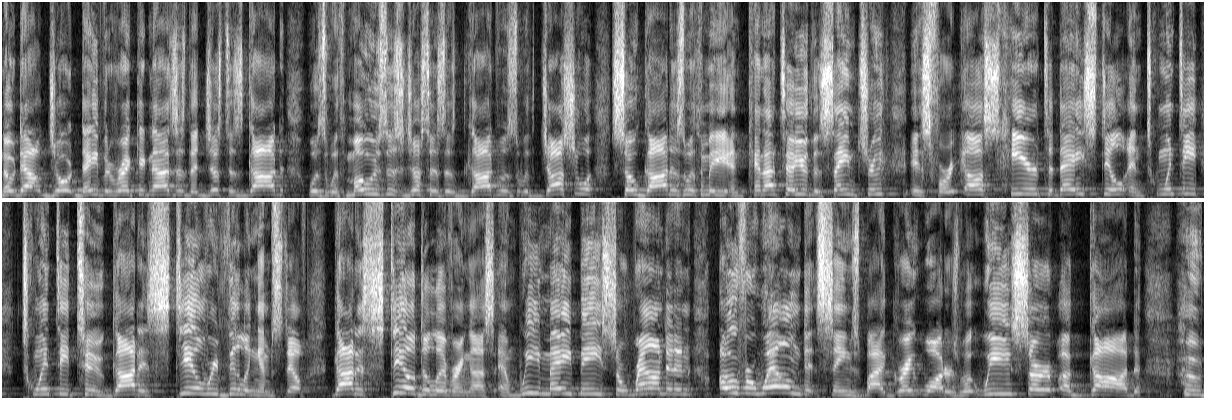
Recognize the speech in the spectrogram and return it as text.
No doubt David recognizes that just as God was with Moses, just as God was with Joshua, so God is with me. And can I tell you, the same truth is for us here today, still in 2022. God is still revealing Himself, God is still delivering us, and we may be surrounded and overwhelmed, it seems, by great waters, but we serve a God who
